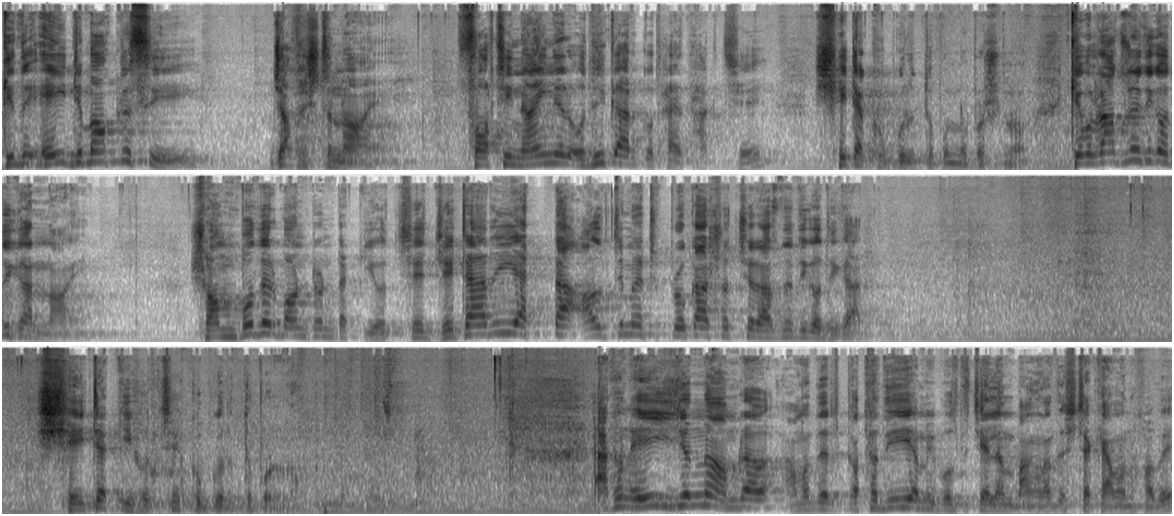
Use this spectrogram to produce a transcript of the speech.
কিন্তু এই ডেমোক্রেসি যথেষ্ট নয়। ফর্টি নাইনের অধিকার কোথায় থাকছে, সেটা খুব গুরুত্বপূর্ণ প্রশ্ন। কেবল রাজনৈতিক অধিকার নয়। সম্পদের বন্টনটা কি হচ্ছে? যেটারই একটা আলটিমেট প্রকাশ হচ্ছে রাজনৈতিক অধিকার। সেইটা কি হচ্ছে? খুব গুরুত্বপূর্ণ। এখন এই জন্য আমরা, আমাদের কথা দিয়েই আমি বলতে চাইলাম বাংলাদেশটা কেমন হবে।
